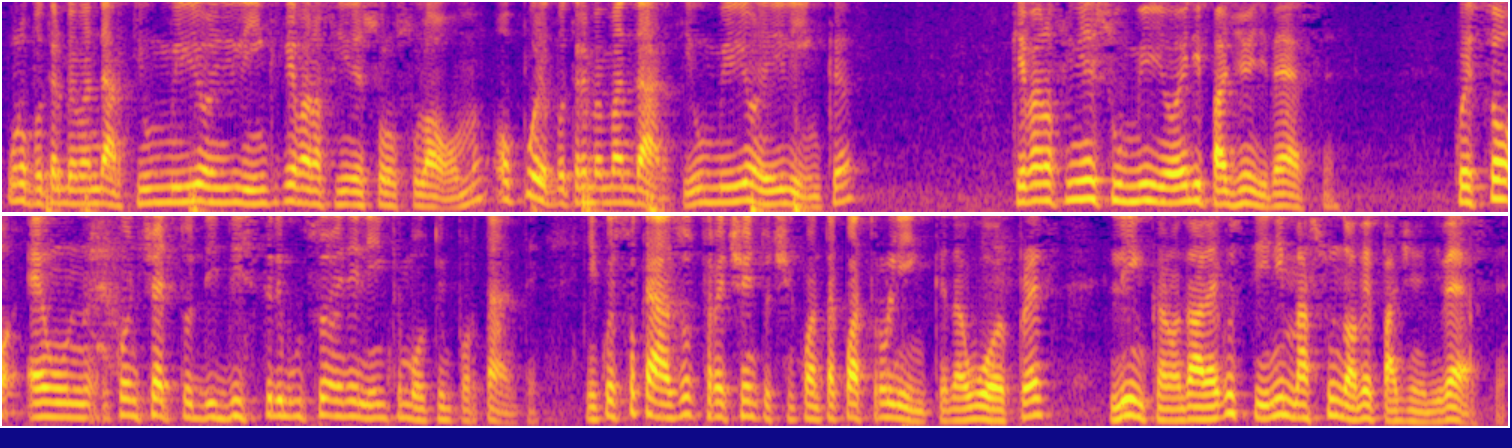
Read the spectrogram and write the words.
Uno potrebbe mandarti un milione di link che vanno a finire solo sulla home, oppure potrebbe mandarti un milione di link che vanno a finire su un milione di pagine diverse. Questo è un concetto di distribuzione dei link molto importante. In questo caso 354 link da WordPress linkano ad Ale Agostini ma su 9 pagine diverse.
